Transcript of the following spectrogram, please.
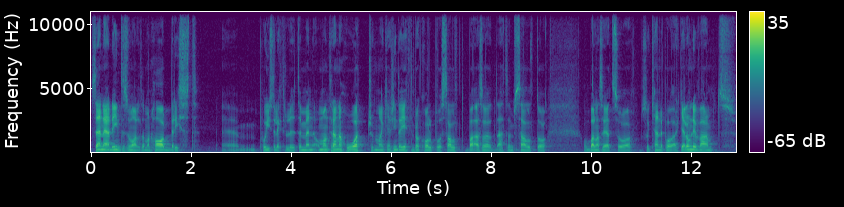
Sen är det inte så vanligt att man har brist ehm, på just elektrolyter. Men om man tränar hårt, man kanske inte har jättebra koll på salt, alltså äta salt och, och balanserat så, så kan det påverka. Eller om det är varmt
